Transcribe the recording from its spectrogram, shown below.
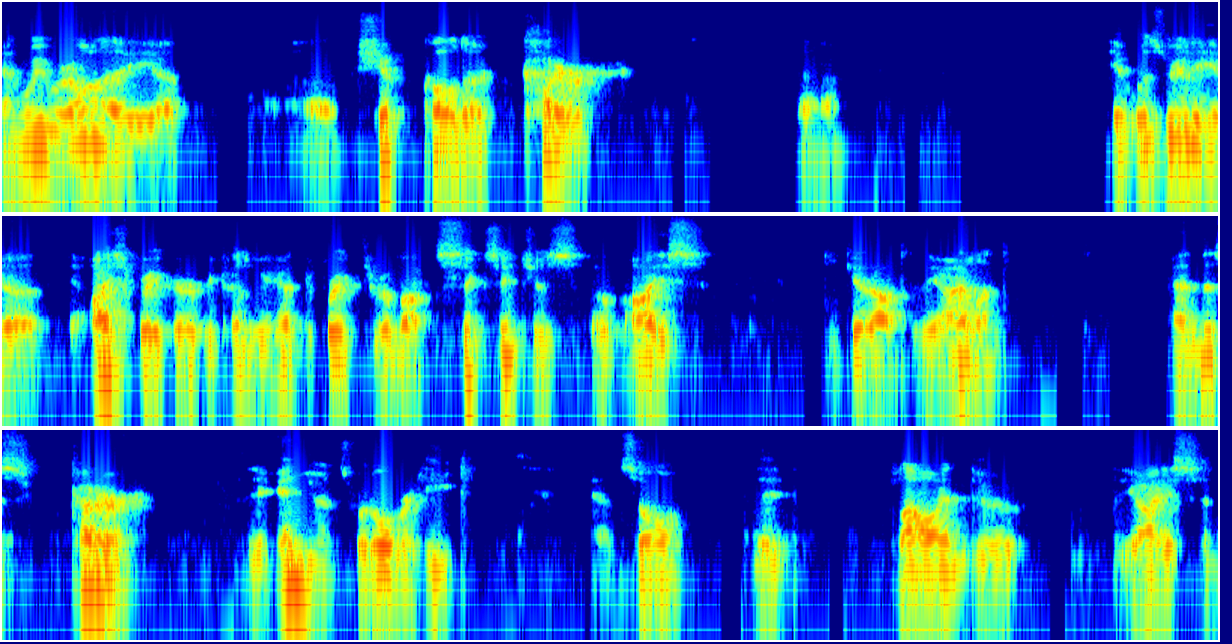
And we were on a, uh, a ship called a cutter. Uh, it was really a icebreaker because we had to break through about six inches of ice to get out to the island. And this cutter the engines would overheat. And so they'd plow into the ice and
